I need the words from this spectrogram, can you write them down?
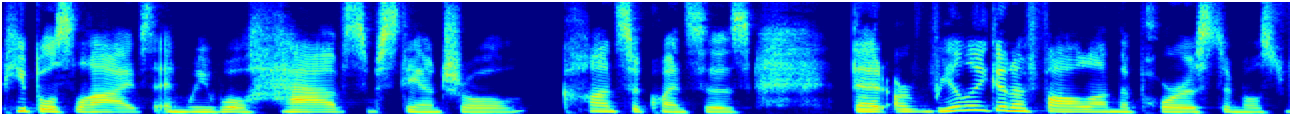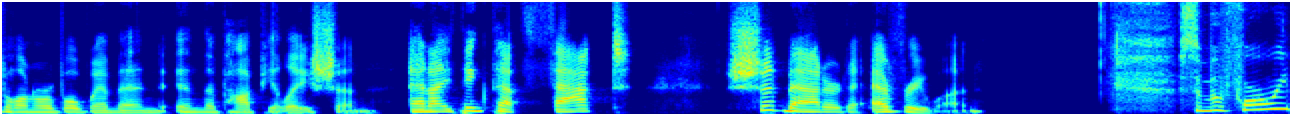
people's lives and we will have substantial consequences that are really going to fall on the poorest and most vulnerable women in the population. And I think that fact should matter to everyone. So, before we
